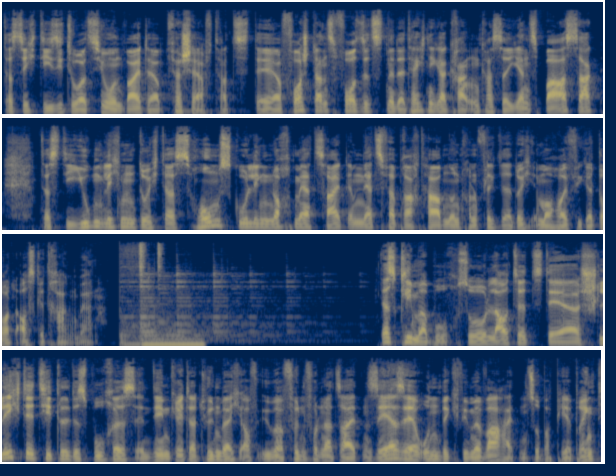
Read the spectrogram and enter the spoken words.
dass sich die Situation weiter verschärft hat. Der Vorstandsvorsitzende der Techniker Krankenkasse Jens Baas sagt, dass die Jugendlichen durch das Homeschooling noch mehr Zeit im Netz verbracht haben und Konflikte dadurch immer häufiger dort ausgetragen werden. Das Klimabuch, so lautet der schlichte Titel des Buches, in dem Greta Thunberg auf über 500 Seiten sehr, sehr unbequeme Wahrheiten zu Papier bringt.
